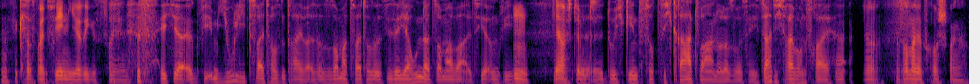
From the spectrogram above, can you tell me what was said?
Du kannst mal zehnjähriges feiern. Das ich ja irgendwie im Juli 2003 war, also Sommer 2000, als dieser Jahrhundertsommer war, als hier irgendwie Mhm. Ja, stimmt. äh, durchgehend 40 Grad waren oder sowas. Da hatte ich drei Wochen frei. Ja. Ja, da war meine Frau schwanger.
